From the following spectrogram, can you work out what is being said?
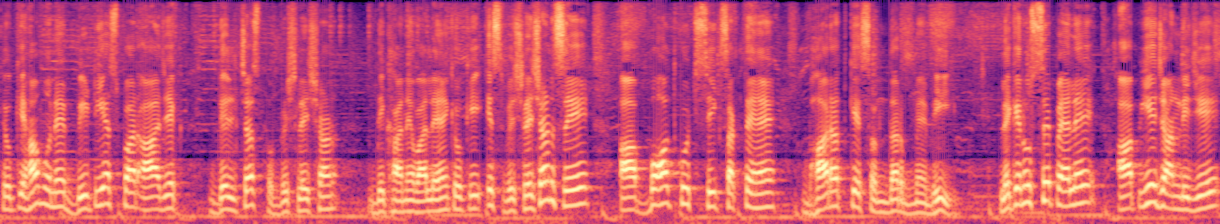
क्योंकि हम उन्हें बीटीएस पर आज एक दिलचस्प विश्लेषण दिखाने वाले हैं, क्योंकि इस विश्लेषण से आप बहुत कुछ सीख सकते हैं भारत के संदर्भ में भी। लेकिन उससे पहले आप ये जान लीजिए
